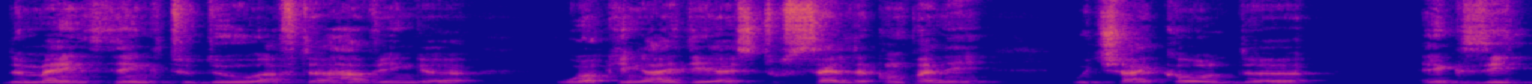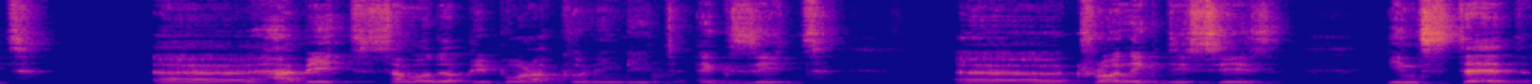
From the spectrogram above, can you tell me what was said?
the main thing to do after having a working idea is to sell the company, which I call the exit uh, habit. Some other people are calling it exit uh, chronic disease, instead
